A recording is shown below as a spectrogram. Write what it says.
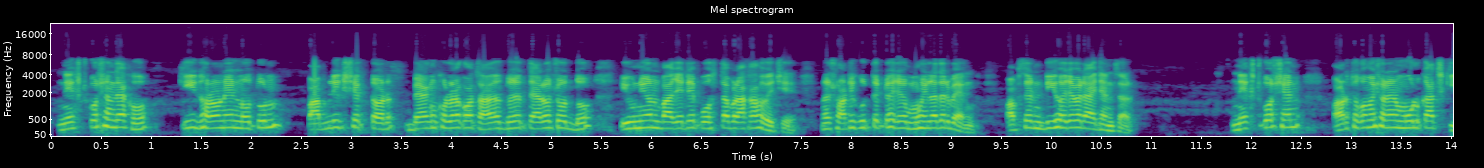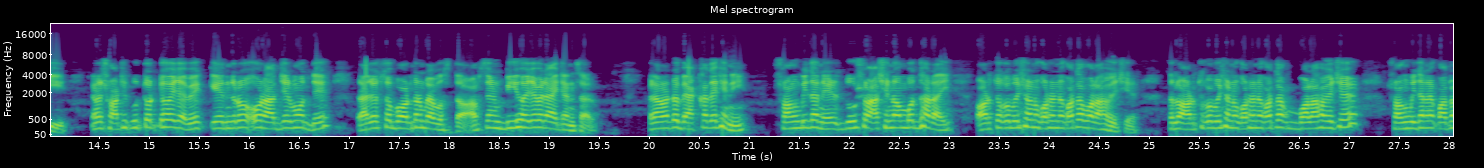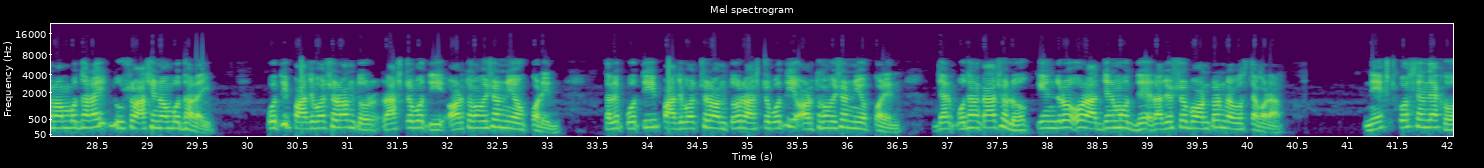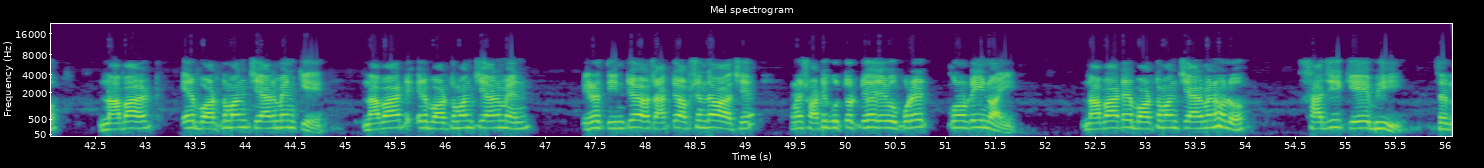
নেক্সট কোশ্চেন দেখো, কি ধরনের নতুন পাবলিক সেক্টর ব্যাংক খোলার কথা দু হাজার তেরো চোদ্দ ইউনিয়ন বাজেটে প্রস্তাব রাখা হয়েছে। মানে সঠিক উত্তরটি হয়ে যাবে মহিলাদের ব্যাংক অপশন ডি হয়ে যাবে রাইট অ্যান্সার নেক্সট কোশ্চেন অর্থ কমিশনের মূল কাজ কি? কেন সঠিক উত্তরটি হয়ে যাবে কেন্দ্র ও রাজ্যের মধ্যে রাজস্ব বন্টন ব্যবস্থা। অপশন বি হয়ে যাবে রাইট অ্যান্সার তাহলে আমরা একটু ব্যাখ্যা দেখে নিই। সংবিধানের দুশো আশি নম্বর ধারায় অর্থ কমিশন গঠনের কথা বলা হয়েছে। তাহলে অর্থ কমিশন গঠনের কথা বলা হয়েছে সংবিধানের কত নম্বর ধারায়? দুশো আশি নম্বর ধারায়। প্রতি পাঁচ বছর অন্তর রাষ্ট্রপতি অর্থ কমিশন নিয়োগ করেন। তাহলে প্রতি পাঁচ বছর অন্তর রাষ্ট্রপতি অর্থ কমিশন নিয়োগ করেন। যার প্রধান কাজ হলো কেন্দ্র ও রাজ্যের মধ্যে রাজস্ব বন্টন ব্যবস্থা করা। নেক্সট কোশ্চেন দেখো, নাবার্ড এর বর্তমান চেয়ারম্যান কে? নাবার্ড এর বর্তমান চেয়ারম্যান, এখানে তিনটে চারটে অপশন দেওয়া আছে। মানে সঠিক উত্তরটি হয়ে যাবে উপরের কোনোটিই নয়। নাবার্ডের বর্তমান চেয়ারম্যান হলো সাজি কে ভি।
